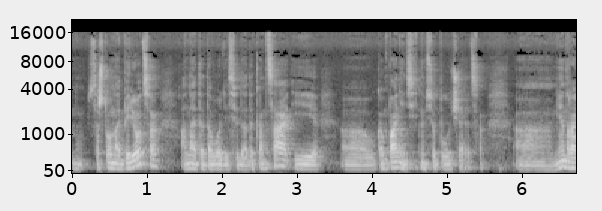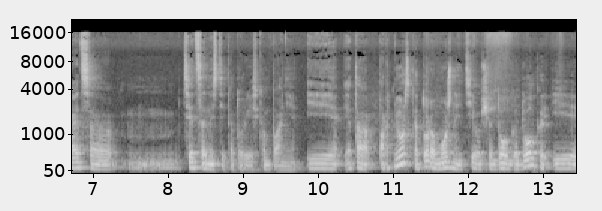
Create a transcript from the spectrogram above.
ну, со что она берется, она это доводит всегда до конца, и э, у компании действительно все получается. Э, мне нравятся те ценности, которые есть в компании. И это партнер, с которым можно идти вообще долго-долго. И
